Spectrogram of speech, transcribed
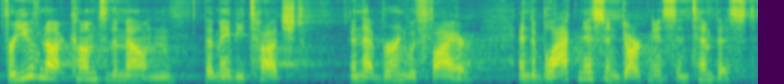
For you've not come to the mountain that may be touched and that burned with fire, and to blackness and darkness and tempest,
